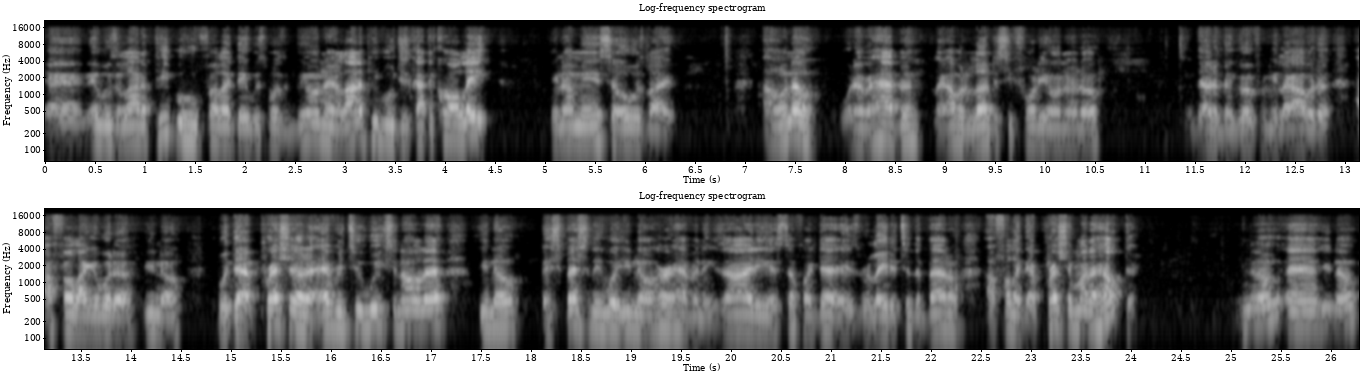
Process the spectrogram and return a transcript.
And it was a lot of people who felt like they were supposed to be on there. A lot of people just got the call late. You know what I mean? So it was like, I don't know. Whatever happened, like I would have loved to see 40 on there though. That would have been good for me. Like I would have, I felt like it would have, you know, with that pressure of every two weeks and all that, you know, especially with you know her having anxiety and stuff like that is related to the battle. I feel like that pressure might have helped her. You know, and you know,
